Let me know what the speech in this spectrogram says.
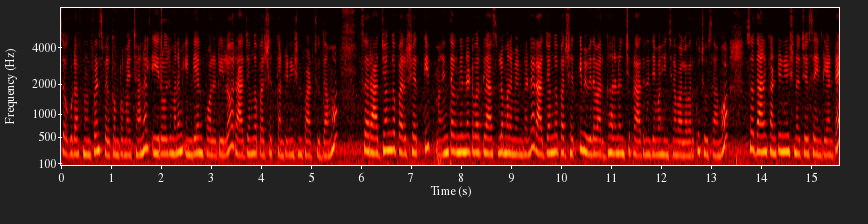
So good afternoon friends welcome to my channel. ఈరోజు మనం ఇండియన్ పాలిటీలో రాజ్యాంగ పరిషత్ కంటిన్యూషన్ పార్ట్ చూద్దాము. సో రాజ్యాంగ పరిషత్కి ఇంత నిన్నటి వరకు క్లాసులో మనం ఏంటంటే రాజ్యాంగ పరిషత్కి వివిధ వర్గాల నుంచి ప్రాతినిధ్యం వహించిన వాళ్ళ వరకు చూసాము. సో దాని కంటిన్యూషన్ వచ్చేసి ఏంటి అంటే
